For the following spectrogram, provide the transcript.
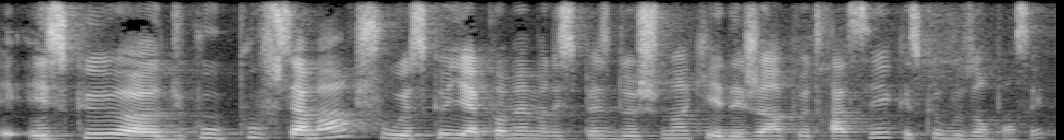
Est-ce que du coup, pouf, ça marche ou est-ce qu'il y a quand même un espèce de chemin qui est déjà un peu tracé? Qu'est-ce que vous en pensez?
